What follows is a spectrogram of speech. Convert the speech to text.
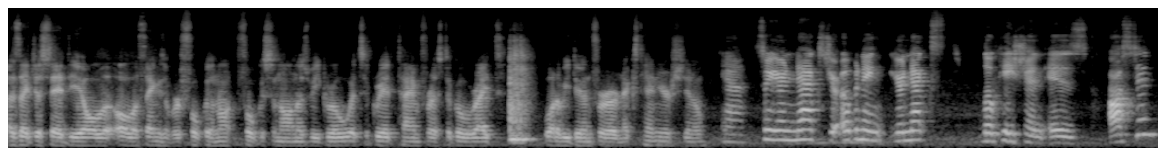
as I just said you, all the, all the things that we're focusing on focusing on as we grow, it's a great time for us to go right. What are we doing for our next ten years? You know, Yeah. So your next, you're opening your next location is Austin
